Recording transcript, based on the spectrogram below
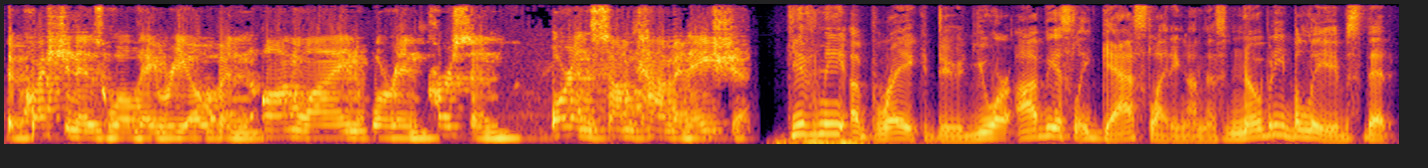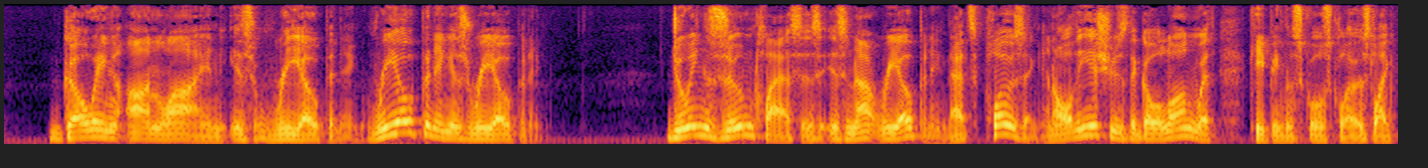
The question is will they reopen online or in person or in some combination? Give me a break, dude. You are obviously gaslighting on this. Nobody believes that going online is reopening. Reopening is reopening. Doing Zoom classes is not reopening, that's closing. And all the issues that go along with keeping the schools closed, like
